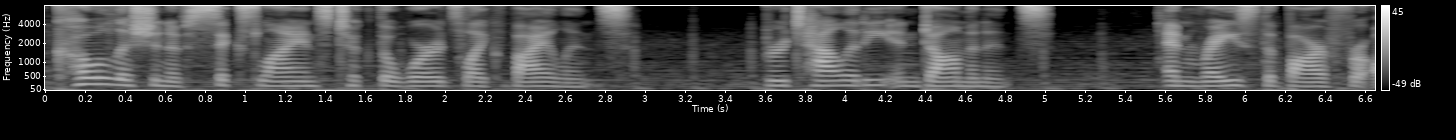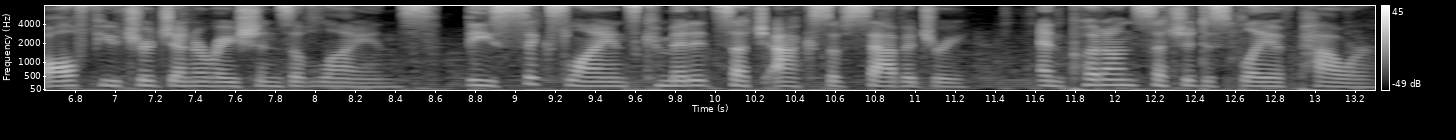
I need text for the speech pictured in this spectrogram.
coalition of six lions took the words like violence, brutality, and dominance and raised the bar for all future generations of lions. These six lions committed such acts of savagery and put on such a display of power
